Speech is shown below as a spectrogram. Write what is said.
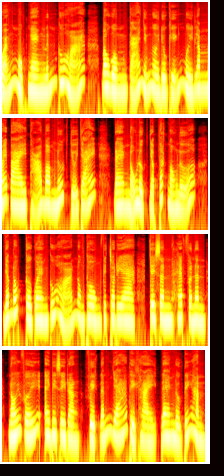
khoảng 1.000 lính cứu hỏa, bao gồm cả những người điều khiển 15 máy bay thả bom nước chữa cháy, đang nỗ lực dập tắt ngọn lửa. Giám đốc cơ quan cứu hỏa nông thôn Victoria, Jason Heffernan nói với ABC rằng việc đánh giá thiệt hại đang được tiến hành.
